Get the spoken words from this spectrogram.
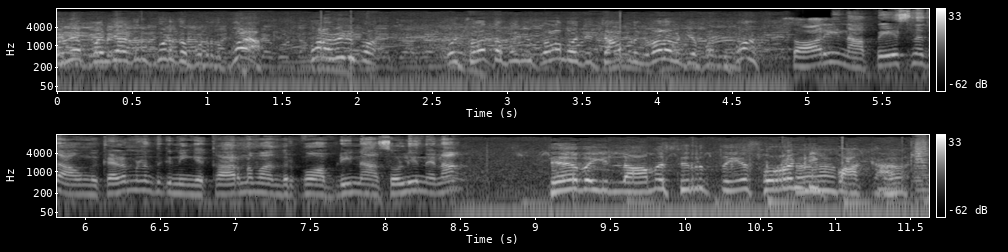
உடனே பஞ்சாயத்துல கூட்டத்தை போடுறது. போடா, போடா, வீட்டுக்கு போடா. போய் சோத்தை பொங்கி குழம்பு வச்சு சாப்பிடுங்க, வேலை வைக்க பாருங்க. சாரி நான் பேசினது அவங்க கிளம்புனதுக்கு நீங்க காரணமா இருந்திருக்கோம் அப்படின்னு நான் சொல்லியிருந்தேன்னா தேவையில்லாம சிறுத்தைய சுரண்டி பார்க்க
